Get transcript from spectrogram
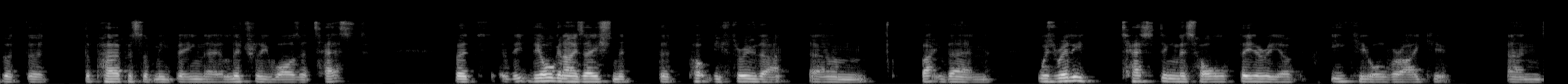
that the, the purpose of me being there literally was a test. But the, the organization that, that put me through that um, back then was really testing this whole theory of EQ over IQ. And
